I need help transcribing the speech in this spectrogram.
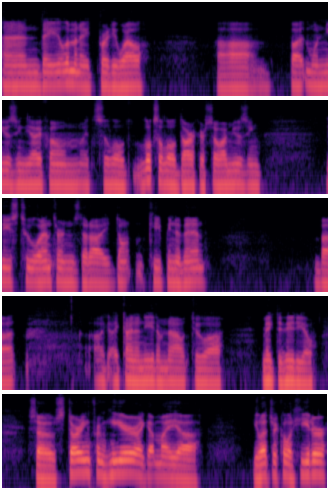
and they illuminate pretty well. Um, but when using the iPhone, it's a little looks a little darker. So I'm using these two lanterns that I don't keep in the van but I, I kind of need them now to uh, make the video. So starting from here, I got my uh, electrical heater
